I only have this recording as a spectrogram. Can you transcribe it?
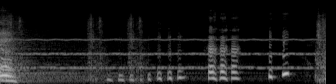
Oh.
